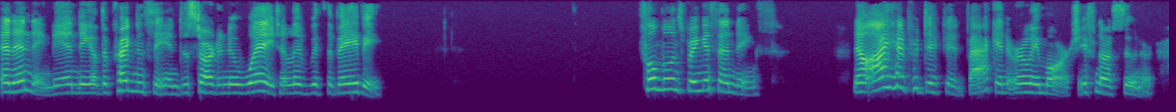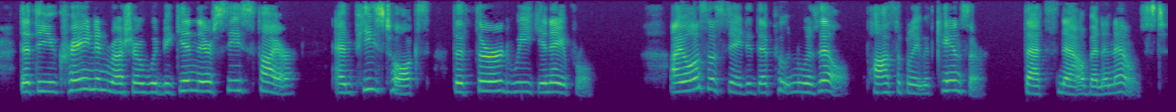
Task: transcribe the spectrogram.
an ending, the ending of the pregnancy, and to start a new way to live with the baby. Full moons bring us endings. Now, I had predicted back in early March, if not sooner, that the Ukraine and Russia would begin their ceasefire and peace talks the third week in April. I also stated that Putin was ill, possibly with cancer. That's now been announced.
